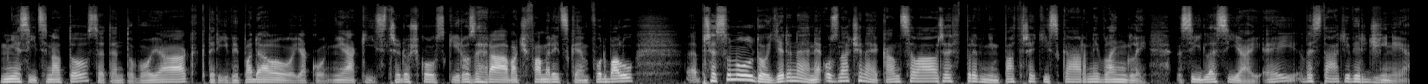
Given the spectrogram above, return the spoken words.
Měsíc na to se tento voják, který vypadal jako nějaký středoškolský rozehrávač v americkém fotbalu, přesunul do jedné neoznačené kanceláře v prvním patře tiskárny v Langley, sídle CIA ve státě Virginia.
